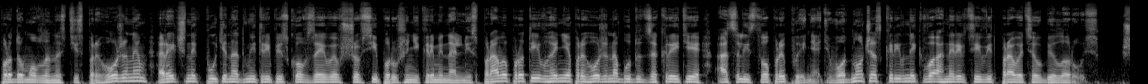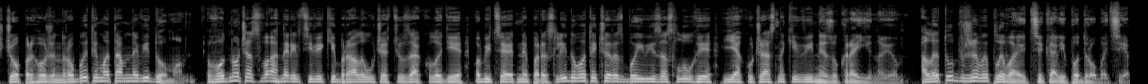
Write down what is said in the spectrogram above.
про домовленості з Пригожиним, речник Путіна Дмитрій Пісков заявив, що всі порушені кримінальні справи проти Євгенія Пригожина будуть закриті, а слідство припинять. Водночас керівник вагнерівців відправиться в Білорусь. Що Пригожин робитиме, там невідомо. Водночас вагнерівців, які брали участь у заколоді, обіцяють не переслідувати через бойові заслуги як учасників війни з Україною. Але тут вже випливають цікаві подробиці.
